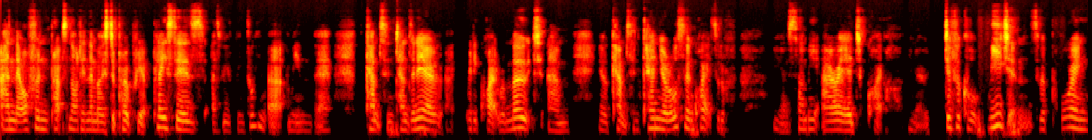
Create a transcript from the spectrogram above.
and they're often perhaps not in the most appropriate places, as we've been talking about. I mean, the camps in Tanzania are really quite remote. Um, you know, camps in Kenya are also in quite sort of, you know, semi-arid, quite you know, difficult regions. We're pouring,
